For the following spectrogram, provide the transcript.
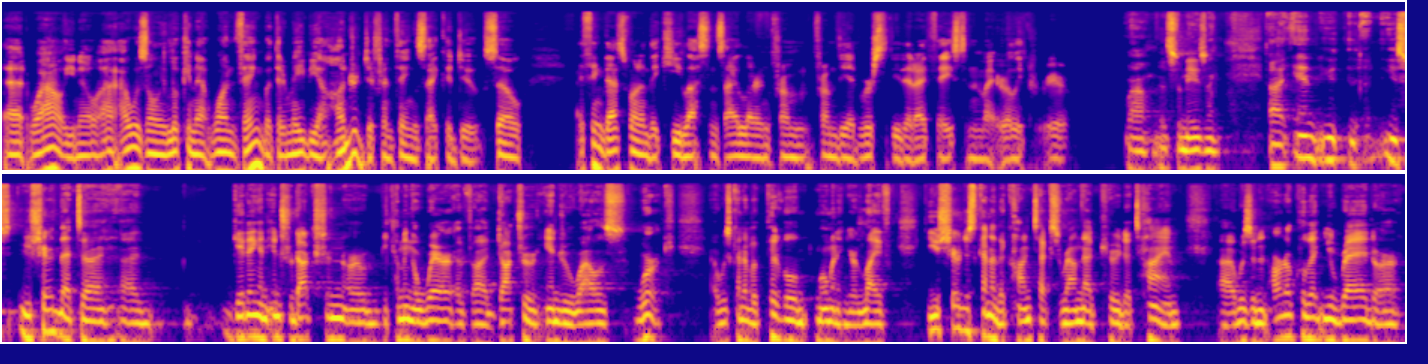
that, wow, you know, I, I was only looking at one thing, but there may be a hundred different things I could do. So I think that's one of the key lessons I learned from, from the adversity that I faced in my early career. Wow, that's amazing. Uh, and you, you, you, shared that uh, uh, getting an introduction or becoming aware of uh, Dr. Andrew Weil's work uh, was kind of a pivotal moment in your life. Can you share just kind of the context around that period of time? Uh, was it an article that you read, or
